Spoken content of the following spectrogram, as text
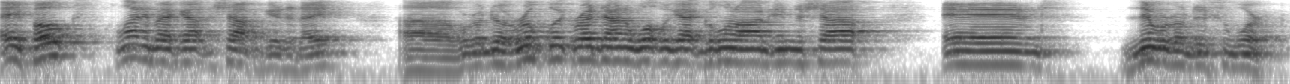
Hey folks, Lonnie back out in the shop again today. Uh, we're going to do a real quick rundown of what we got going on in the shop and then we're going to do some work.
